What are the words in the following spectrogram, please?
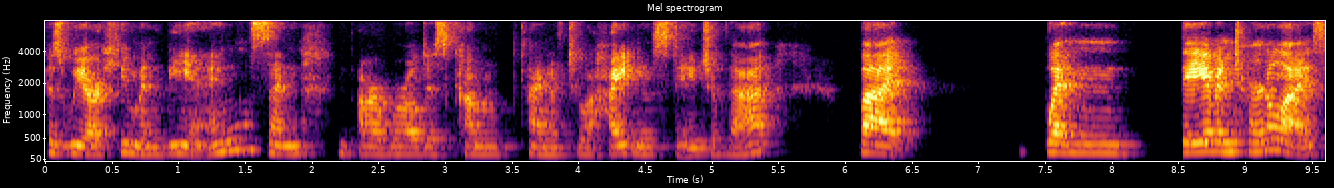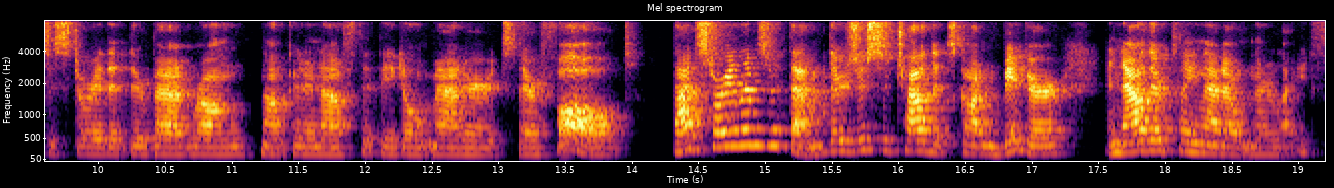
because we are human beings and our world has come kind of to a heightened stage of that. But when they have internalized a story that they're bad, wrong, not good enough, that they don't matter, it's their fault, that story lives with them. There's just a child that's gotten bigger and now they're playing that out in their life.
